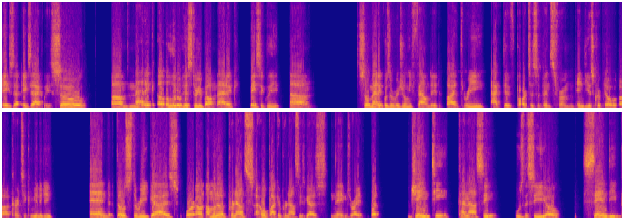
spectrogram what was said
Exa- exactly. So, um, Matic, a, a, little history about Matic. Basically, um, so Matic was originally founded by three active participants from India's cryptocurrency uh, community. And those three guys were, I'm going to pronounce, I hope I can pronounce these guys' names right, but Jayanti Kanase, who's the CEO, Sandeep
